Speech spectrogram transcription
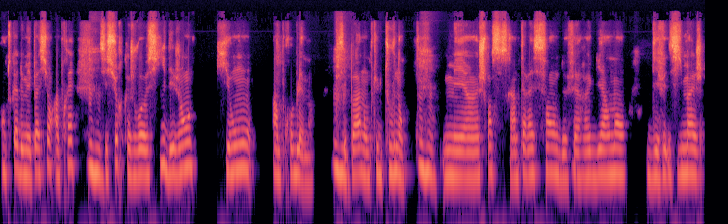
en tout cas de mes patients. Après, c'est sûr que je vois aussi des gens qui ont un problème. C'est pas non plus le tout venant. Mais euh, je pense que ce serait intéressant de faire régulièrement des images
